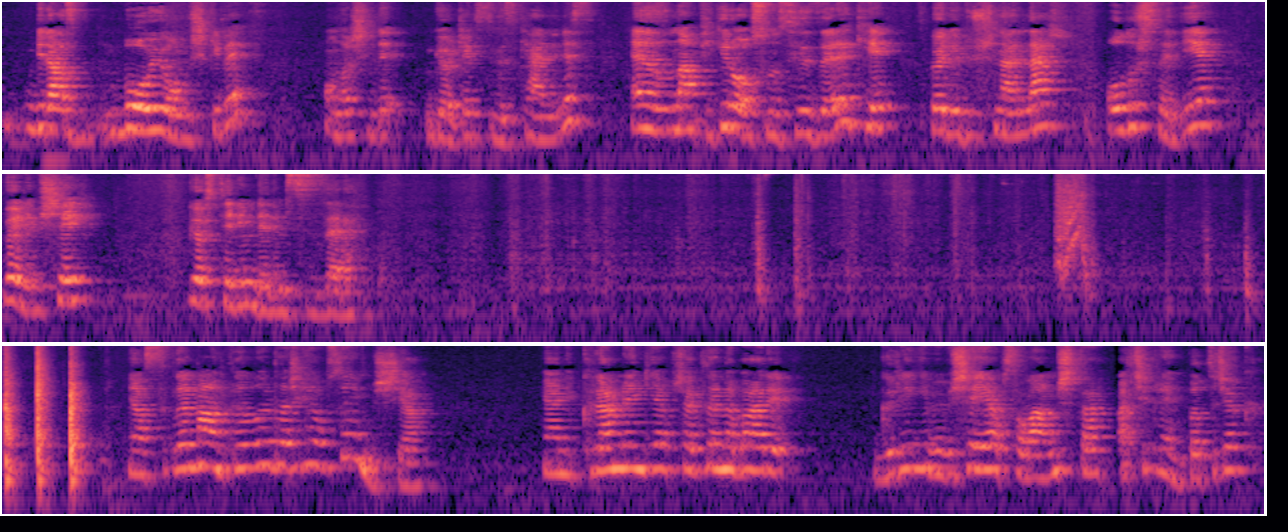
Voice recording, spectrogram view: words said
Biraz boğuyormuş gibi. Onları şimdi göreceksiniz kendiniz. En azından fikir olsun sizlere ki böyle düşünenler olursa diye böyle bir şey göstereyim dedim sizlere. Yastıkların arkaları da şey olsaymış ya. Yani krem rengi yapacaklarına bari gri gibi bir şey yapsalarmış da açık renk batacak.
